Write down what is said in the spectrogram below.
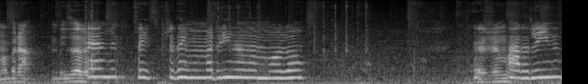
dobra, widzowie. My tutaj sprzedajmy Marlina na molo. Że Marlin.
